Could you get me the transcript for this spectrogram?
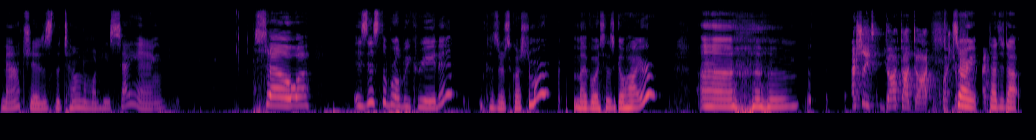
matches the tone and what he's saying. So is this the world we created? Because there's a question mark. My voice says go higher. Um Actually, it's dot dot dot. Question sorry, mark. dot dot dot.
